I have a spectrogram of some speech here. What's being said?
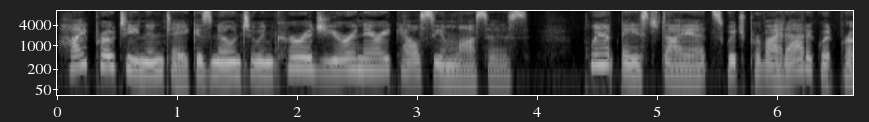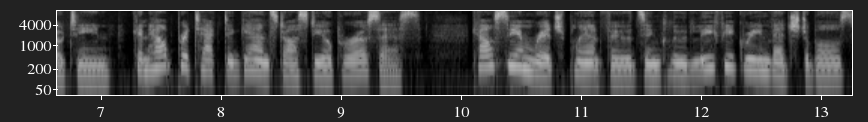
High protein intake is known to encourage urinary calcium losses. Plant based diets, which provide adequate protein, can help protect against osteoporosis. Calcium rich plant foods include leafy green vegetables,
